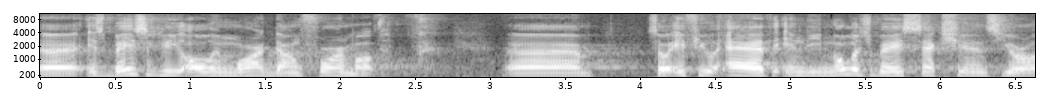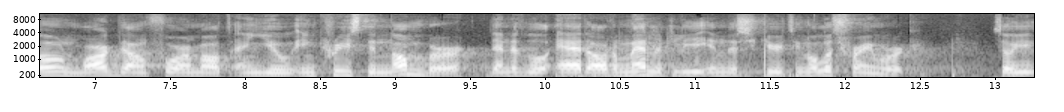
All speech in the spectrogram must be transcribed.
uh, is basically all in markdown format. um, so if you add in the knowledge base sections your own markdown format and you increase the number, then it will add automatically in the security knowledge framework. So you,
